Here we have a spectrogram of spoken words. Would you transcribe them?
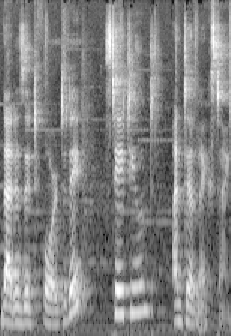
That is it for today. Stay tuned. Until next time.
